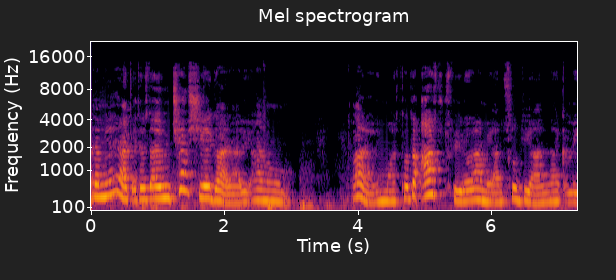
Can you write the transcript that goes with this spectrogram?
ადამიანი აკეთებს და ჩემში ეგ არ არის. ანუ არ არის მართლა და არ ვთვლი რომ რამე ან ცუდი ან ნაკლი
